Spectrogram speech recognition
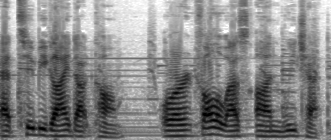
at tubeguy.com or follow us on WeChat.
